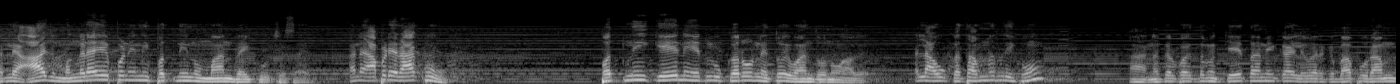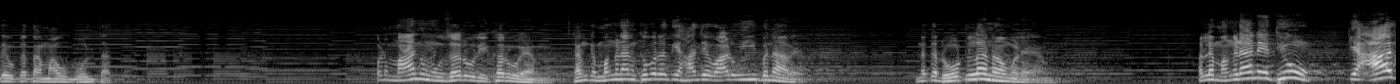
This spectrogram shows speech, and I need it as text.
એટલે આજ મંગળાએ પણ એની પત્નીનું માન રાખ્યું છે સાહેબ. અને આપણે રાખવું. પત્ની કે ને એટલું કરો ને તોય વાંધો ન આવે. એટલે આવું કથામાં નથી લખ્યું, હા. નકર તમે કહેતા નહીં કાંઈ લેવા કે બાપુ રામદેવ કથામાં આવું બોલતા. પણ માનવું જરૂરી ખરું એમ. કારણ કે મંગળાને ખબર હતી સાંજે વાળું ઈ બનાવે. નકર રોટલા ન મળે એમ. એટલે મંગળાને થયું કે આજ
